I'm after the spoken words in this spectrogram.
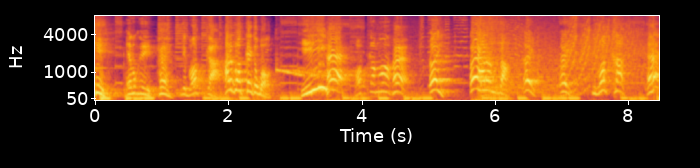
কি? হ্যাঁ। যে ভদকা আরে মদ খাই তো মদ কি? হ্যাঁ। ভদকা মদ। হ্যাঁ। এই এই এই এই তুই মদ খাস হ্যাঁ?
